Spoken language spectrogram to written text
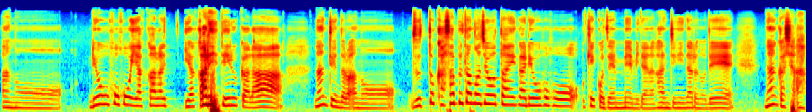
あの両方焼かれ焼かれてるから何て言うんだろうあのずっとかさぶたの状態が両方結構全面みたいな感じになるのでなんかしゃあ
